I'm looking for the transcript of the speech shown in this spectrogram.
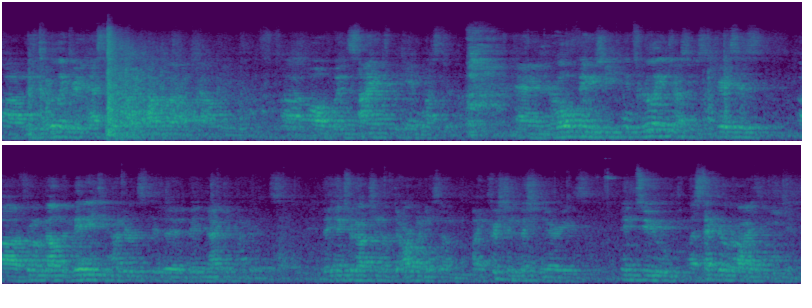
um, there's a really great essay by Marwa Elshakry uh, called When Science Became Western. And her whole thing, she, it's really interesting. She traces uh, from about the mid-1800s to the mid-1900s the introduction of Darwinism by Christian missionaries into a secularizing Egypt.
